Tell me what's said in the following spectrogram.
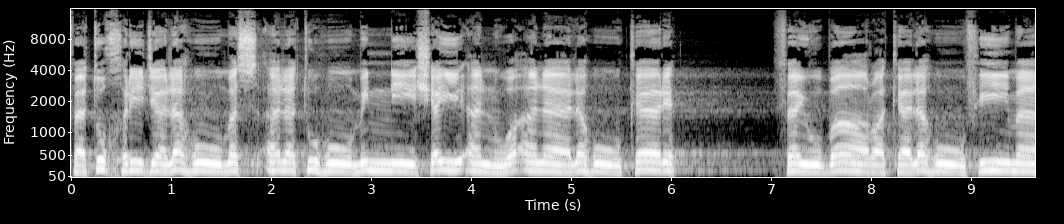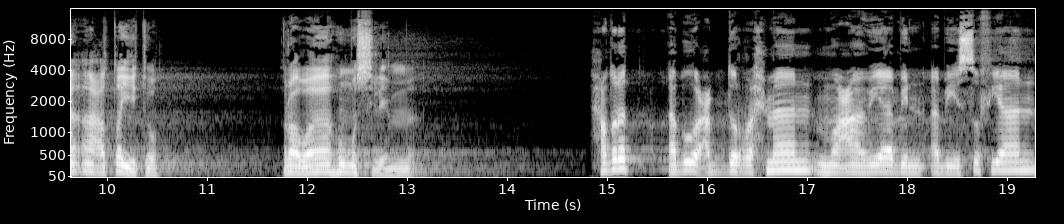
فتخرج له مسألته مني شيئا وأنا له كاره، فيبارك له فيما أعطيته. رواه مسلم. حضرت ابو عبد الرحمن معاویہ بن ابی سفیان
